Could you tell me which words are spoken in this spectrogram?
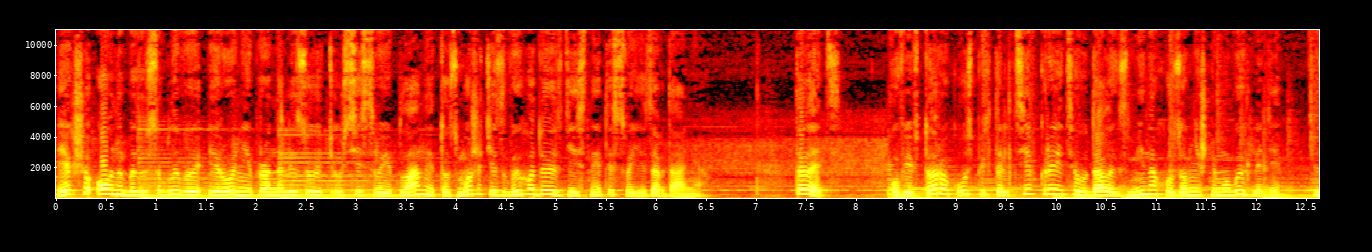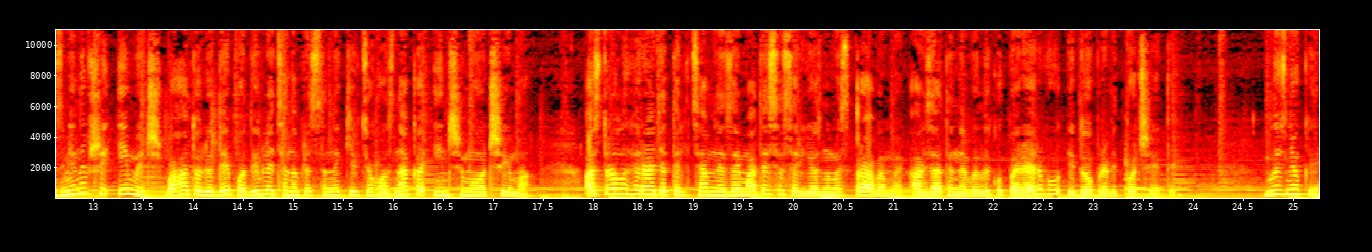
І якщо овни без особливої іронії проаналізують усі свої плани, то зможуть із вигодою здійснити свої завдання. Телець. У вівторок успіх тельців криється у вдалих змінах у зовнішньому вигляді. Змінивши імідж, багато людей подивляться на представників цього знака іншими очима. Астрологи радять тельцям не займатися серйозними справами, а взяти невелику перерву і добре відпочити. Близнюки.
